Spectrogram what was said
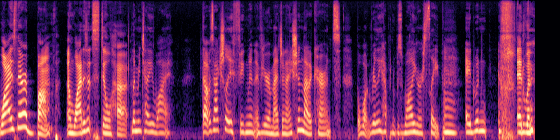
Why is there a bump and why does it still hurt? Let me tell you why. That was actually a figment of your imagination, that occurrence. But what really happened was while you were asleep, mm. Edwin Edwin.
